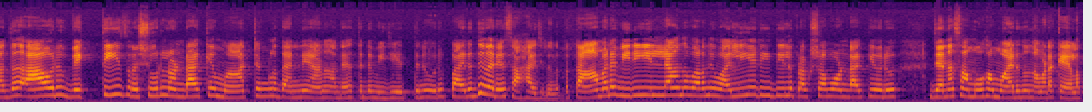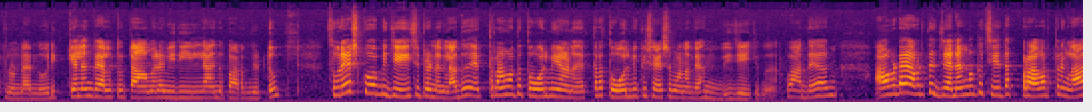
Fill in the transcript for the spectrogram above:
അത് ആ ഒരു വ്യക്തി തൃശ്ശൂരിൽ ഉണ്ടാക്കിയ മാറ്റങ്ങൾ തന്നെയാണ് അദ്ദേഹത്തിന്റെ വിജയത്തിന് ഒരു പരിധി വരെ സഹായിച്ചിരുന്നത്. ഇപ്പൊ താമര വിരിയില്ല എന്ന് പറഞ്ഞ് വലിയ രീതിയിൽ പ്രക്ഷോഭം ഉണ്ടാക്കിയ ഒരു ജനസമൂഹമായിരുന്നു നമ്മുടെ കേരളത്തിലുണ്ടായിരുന്നത്. ഒരിക്കലും കേരളത്തിൽ താമര വിരിയില്ല എന്ന് പറഞ്ഞിട്ടും സുരേഷ് ഗോപി ജയിച്ചിട്ടുണ്ടെങ്കിൽ അത് എത്രാമത്തെ തോൽവിയാണ് എത്ര തോൽവിക്ക് ശേഷമാണ് അദ്ദേഹം വിജയിക്കുന്നത്? അപ്പോൾ അദ്ദേഹം അവിടെ അവിടുത്തെ ജനങ്ങൾക്ക് ചെയ്ത പ്രവർത്തനങ്ങൾ ആ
